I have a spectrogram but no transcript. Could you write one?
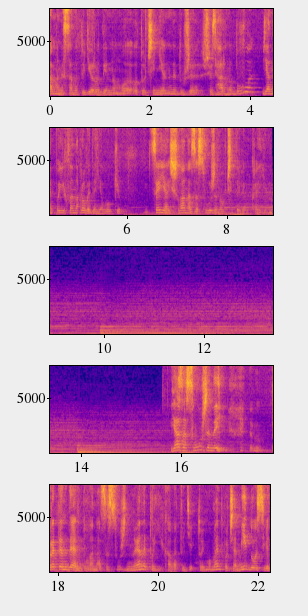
А в мене саме тоді в родинному оточенні не дуже щось гарно було. Я не поїхала на проведення уроків. Це я йшла на заслуженого вчителя України. Я заслужений ем, претендент була на заслужений. Ну я не поїхала тоді в той момент, хоча мій досвід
